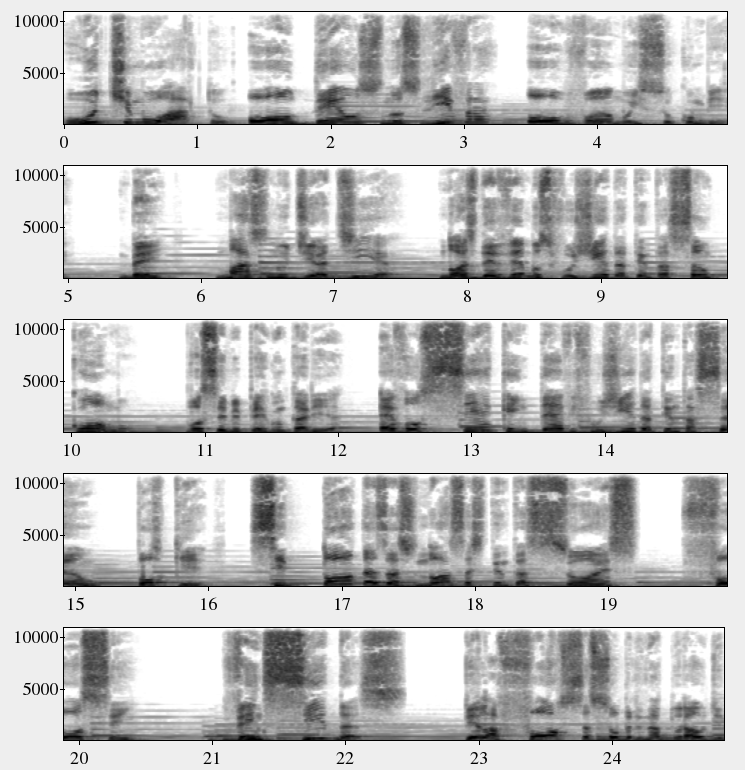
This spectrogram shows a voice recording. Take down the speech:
o último ato, ou Deus nos livra ou vamos sucumbir. Bem, mas no dia a dia, nós devemos fugir da tentação como? Você me perguntaria. É você quem deve fugir da tentação. Porque se todas as nossas tentações fossem vencidas pela força sobrenatural de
